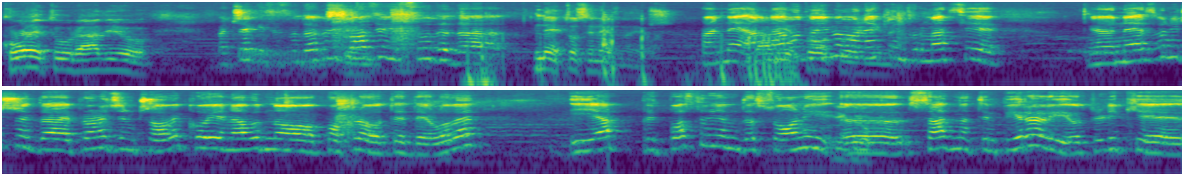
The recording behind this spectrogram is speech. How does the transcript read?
ko je to uradio? Pa čekaj, sad smo dobili poziv iz suda da... Ne, to se ne zna još. Pa ne, Da ali li je navodno imamo neke ne? informacije e, nezvanične da je pronađen čovek koji je navodno pokrao te delove i ja pretpostavljam da su oni e, sad natempirali otprilike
